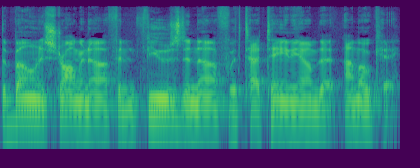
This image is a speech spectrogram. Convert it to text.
The bone is strong enough and infused enough with titanium that I'm okay.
